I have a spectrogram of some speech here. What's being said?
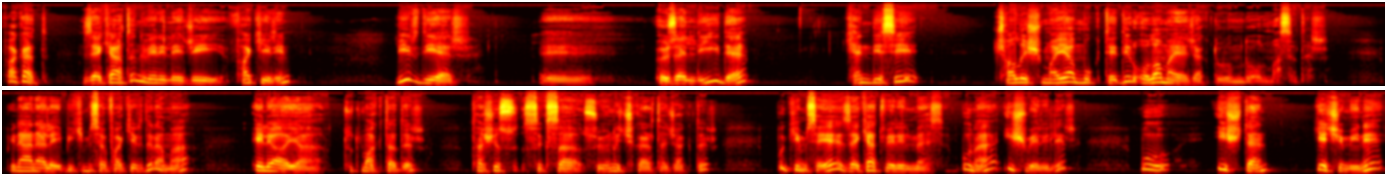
Fakat zekatın verileceği fakirin bir diğer e, özelliği de kendisi çalışmaya muktedir olamayacak durumda olmasıdır. Binaenaleyh bir kimse fakirdir ama eli ayağı tutmaktadır. Taşı sıksa suyunu çıkartacaktır. Bu kimseye zekat verilmez. Buna iş verilir. Bu işten geçimini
